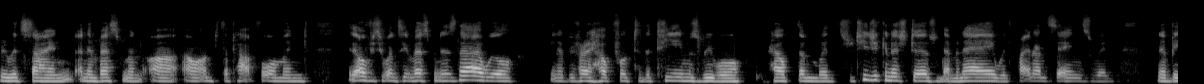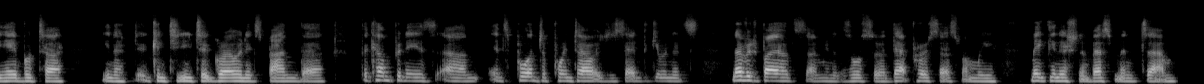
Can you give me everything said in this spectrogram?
we would sign an investment uh, onto the platform. And obviously, once the investment is there, we'll you know be very helpful to the teams. We will help them with strategic initiatives, with M and A, with financings, with you know being able to you know continue to grow and expand the the companies. Um, it's important to point out, as you said, given its leverage buyouts, you know, there's also a debt process when we make the initial investment. Um,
